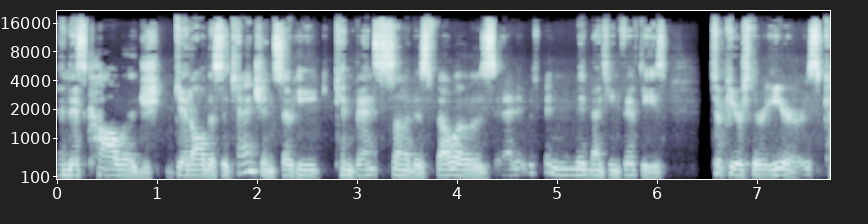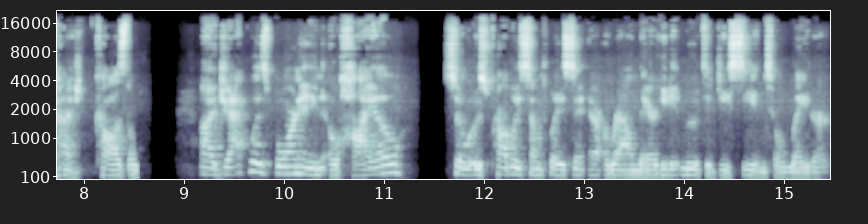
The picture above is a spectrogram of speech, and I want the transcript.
in this college get all this attention." So he convinced some of his fellows, and it was been mid 1950s, to pierce their ears. Kind of caused the. Uh, Jack was born in Ohio, so it was probably someplace around there. He didn't move to DC until later.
